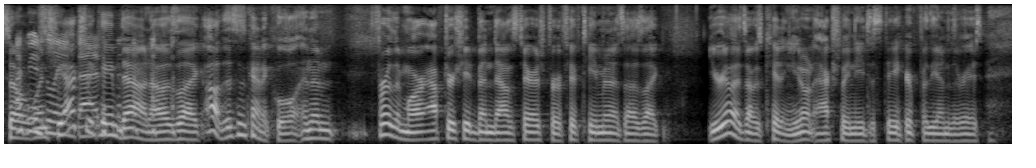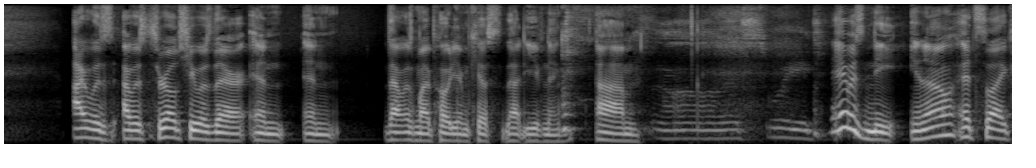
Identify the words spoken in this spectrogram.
So when she actually came down, I was like, oh, this is kind of cool. And then furthermore, after she had been downstairs for 15 minutes, I was like, you realize I was kidding. You don't actually need to stay here for the end of the race. I was I was thrilled she was there, and and that was my podium kiss that evening. Um, Oh, that's sweet. it was neat, you know? It's like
